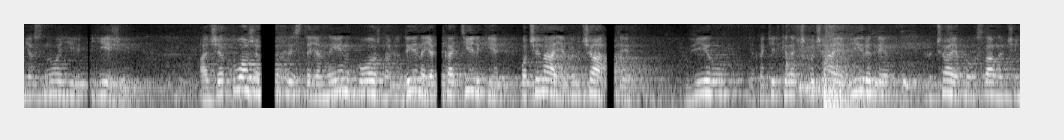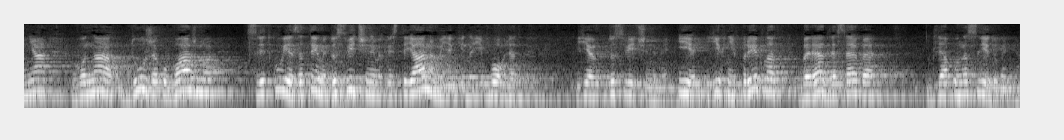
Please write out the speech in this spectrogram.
м'ясної їжі. Адже кожен християнин, кожна людина, яка тільки починає вивчати віру, яка тільки починає вірити, вивчає православне вчення, вона дуже уважно слідкує за тими досвідченими християнами, які, на її погляд, є досвідченими, і їхній приклад бере для себе для унаслідування.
